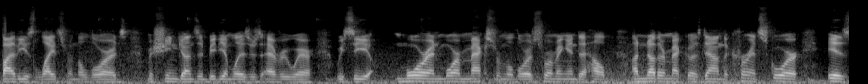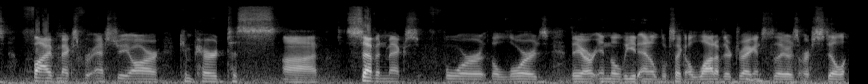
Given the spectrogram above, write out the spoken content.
by these lights from the Lords. Machine guns and medium lasers everywhere. We see more and more mechs from the Lords swarming in to help. Another mech goes down. The current score is 5 mechs for SJR compared to uh, 7 mechs for the Lords. They are in the lead, and it looks like a lot of their Dragon Slayers are still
